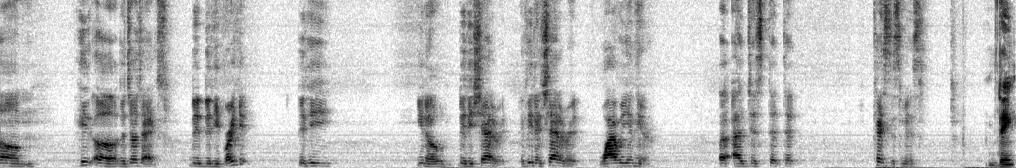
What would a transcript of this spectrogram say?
Um, he uh, the judge asks, did did he break it? Did he, you know, did he shatter it? If he didn't shatter it, why are we in here? Uh, I just that that case dismissed. Dink.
